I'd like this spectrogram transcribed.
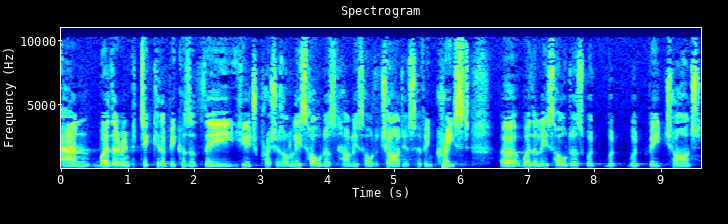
and whether in particular because of the huge pressures on leaseholders and how leaseholder charges have increased, uh, whether leaseholders would, would, would be charged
